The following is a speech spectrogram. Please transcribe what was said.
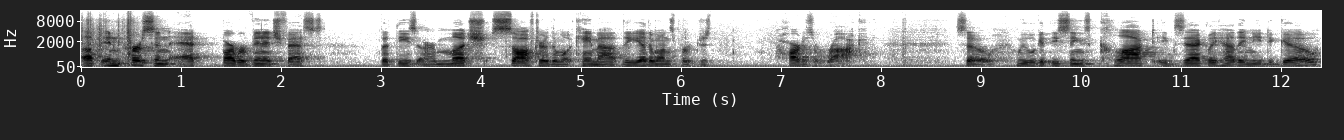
up in person at Barber Vintage Fest, but these are much softer than what came out. The other ones were just hard as a rock. So we will get these things clocked exactly how they need to go.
